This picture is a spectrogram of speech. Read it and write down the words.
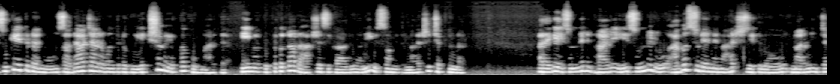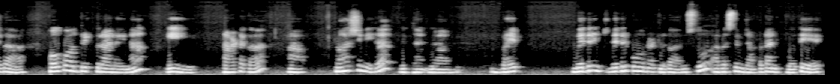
సుకేతుడను సదాచారవంతుడకు యక్షుని యొక్క కుమార్తె. ఈమె పుట్టుకతో రాక్షసి కాదు అని విశ్వామిత్ర మహర్షి చెప్తున్నారు. అలాగే సుందరి భార్య సుందరుడు సుందుడు అగస్త్యుడైన మహర్షి చేతిలో మరణించగా కోపోద్రిక్తురాలైన ఈ తాటక ఆ, మహర్షి మీద యుద్ధ- భయ బెదిరించి బెదిరిపోనట్లుగా అరుస్తూ అగస్త్యం చంపడానికి పోతే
